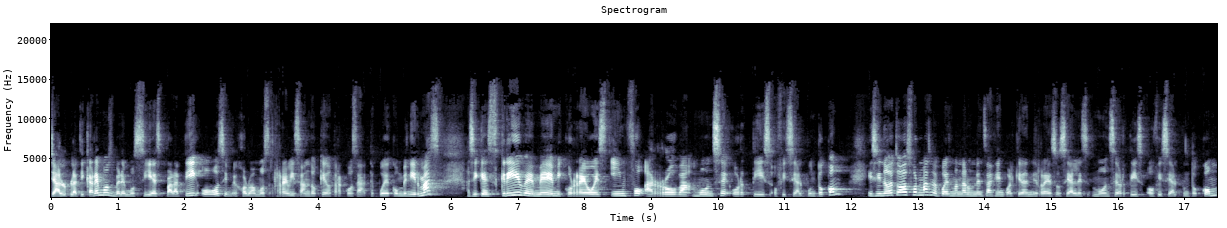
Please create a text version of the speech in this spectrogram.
Ya lo platicaremos, veremos si es para ti o si mejor vamos revisando qué otra cosa te puede convenir más. Así que escríbeme, mi correo es info arroba monseortizoficial.com y si no, de todas formas me puedes mandar un mensaje en cualquiera de mis redes sociales monseortizoficial.com.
